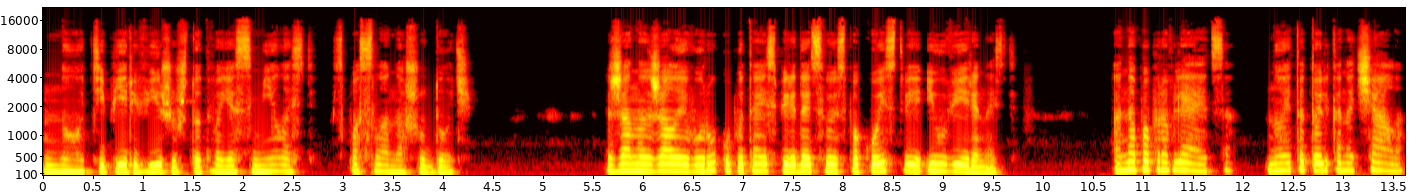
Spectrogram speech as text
но теперь вижу, что твоя смелость спасла нашу дочь». Жанна сжала его руку, пытаясь передать свое спокойствие и уверенность. Она поправляется, но это только начало.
